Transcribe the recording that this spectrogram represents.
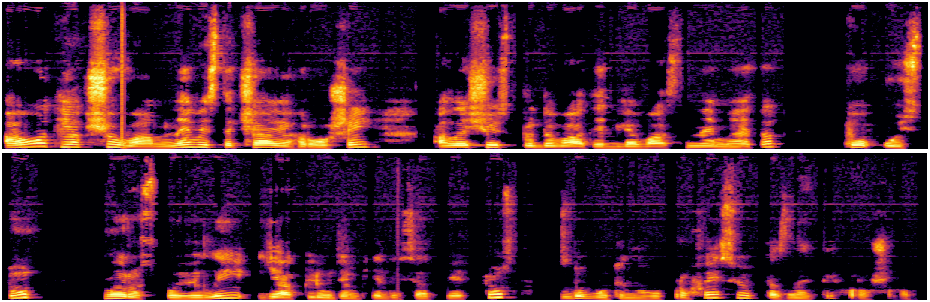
А от якщо вам не вистачає грошей, але щось продавати для вас не метод, то ось тут ми розповіли, як людям 55 здобути нову професію та знайти хорошу роботу.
